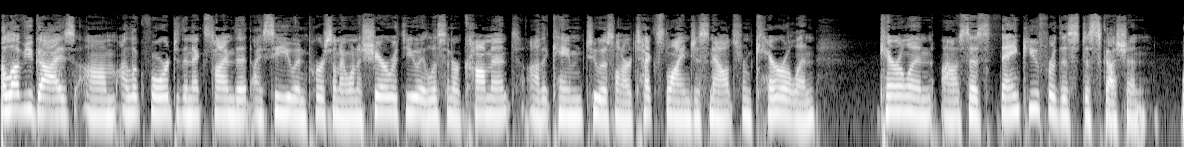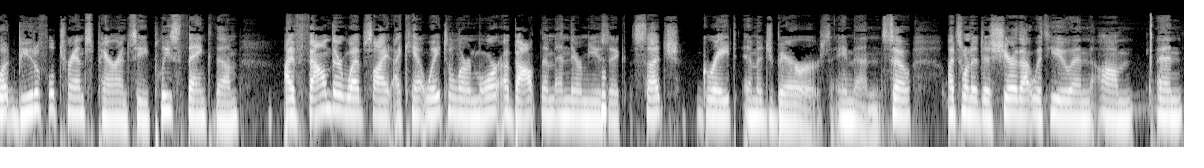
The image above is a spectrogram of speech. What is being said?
I love you guys. Um, I look forward to the next time that I see you in person. I want to share with you a listener comment uh, that came to us on our text line just now. It's from Carolyn. Carolyn uh, says, Thank you for this discussion. What beautiful transparency. Please thank them. I've found their website. I can't wait to learn more about them and their music. Such great image bearers. Amen. So I just wanted to share that with you and um, and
